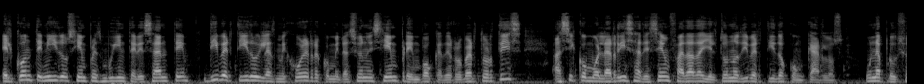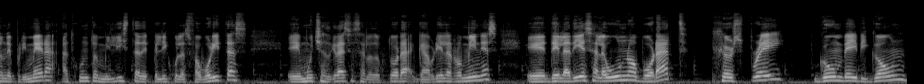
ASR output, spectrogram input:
El contenido siempre es muy interesante, divertido y las mejores recomendaciones siempre en boca de Roberto Ortiz así como la risa desenfadada y el tono divertido con Carlos. Una producción de primera, adjunto mi lista de películas favoritas. Eh, muchas gracias a la doctora Gabriela Romínez. Eh, de la 10 a la 1, Borat, Hairspray, Gone Baby Gone,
